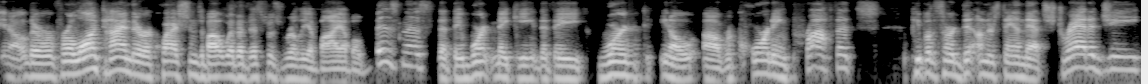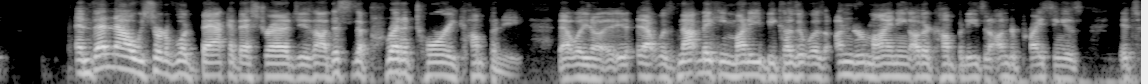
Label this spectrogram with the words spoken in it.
you know, there were for a long time there were questions about whether this was really a viable business, that they weren't making, that they weren't, you know, uh, recording profits. People sort of didn't understand that strategy. And then now we sort of look back at that strategy as, oh, this is a predatory company that was, you know, it, that was not making money because it was undermining other companies and underpricing its its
